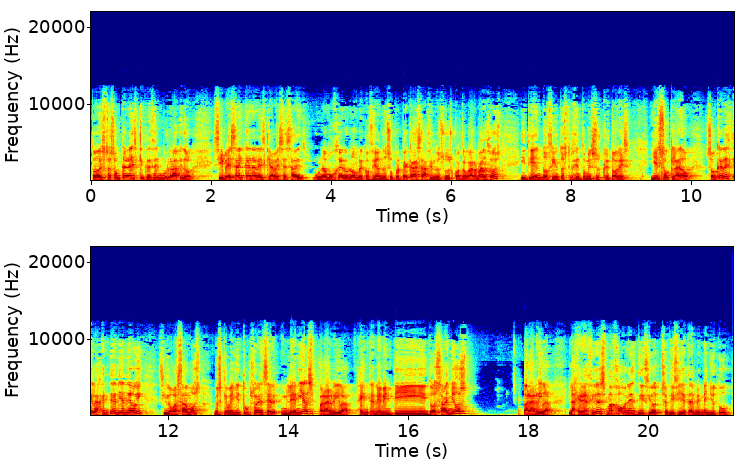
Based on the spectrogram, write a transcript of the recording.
todo esto son canales que crecen muy rápido. Si ves, hay canales que a veces hay una mujer o un hombre cocinando en su propia casa, haciendo sus cuatro garbanzos y tienen 200, 300 mil suscriptores. Y eso, claro, son canales que la gente a día de hoy, si lo basamos, los que ven YouTube suelen ser millennials para arriba, gente de 22 años para arriba. Las generaciones más jóvenes, 18, 17, también ven YouTube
